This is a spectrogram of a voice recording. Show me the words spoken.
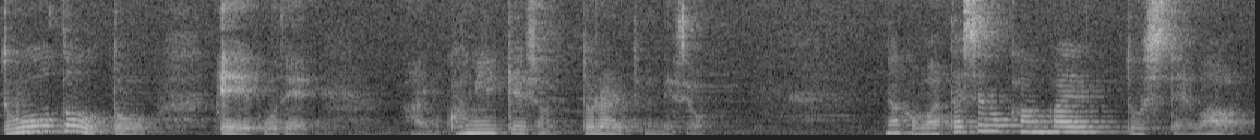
堂々と英語であのコミュニケーション取られてるんですよ。なんか私の考えとしては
